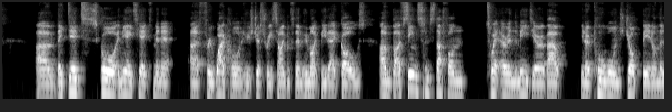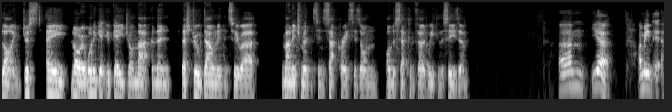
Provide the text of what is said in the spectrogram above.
Um, they did score in the 88th minute uh, through Waghorn, who's just re-signed for them, who might be their goals. Um, but I've seen some stuff on Twitter and the media about you know Paul Warne's job being on the line. Just a Lawro, want to get your gauge on that, and then let's drill down into uh, managements in sack races on on the second, third week of the season. Um, yeah, I mean. It,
